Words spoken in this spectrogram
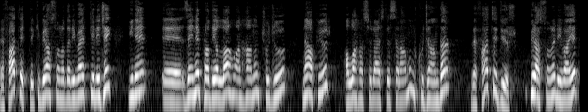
Vefat etti ki biraz sonra da rivayet gelecek. Yine e, Zeynep radıyallahu anhanın çocuğu ne yapıyor? Allah Resulü aleyhisselamın kucağında vefat ediyor. Biraz sonra rivayet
